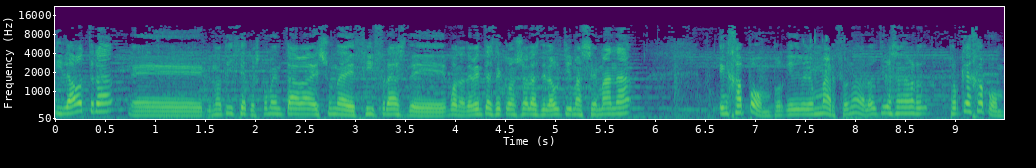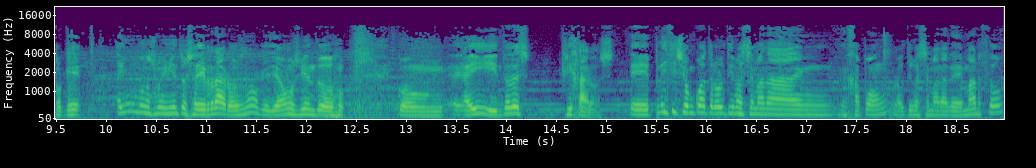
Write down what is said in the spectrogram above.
y la otra eh, noticia que os comentaba es una de cifras de, bueno, de ventas de consolas de la última semana en Japón, porque digo en marzo, ¿no? La última semana, ¿por qué Japón? Porque hay unos movimientos ahí raros, ¿no? Que llevamos viendo con eh, ahí, entonces Fijaros, eh, PlayStation 4 la última semana en, en Japón, la última semana de marzo,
